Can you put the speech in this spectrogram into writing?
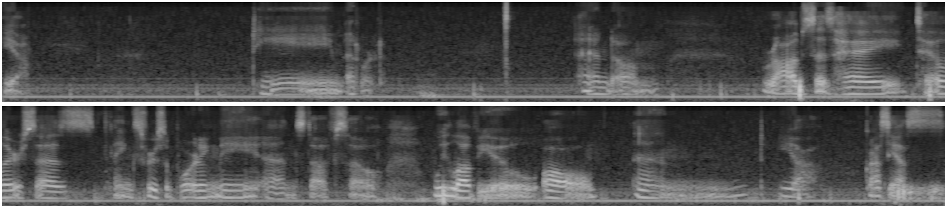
Yeah. Team Edward. And um Rob says hey, Taylor says thanks for supporting me and stuff. So we love you all. And yeah, gracias.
